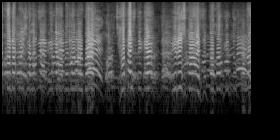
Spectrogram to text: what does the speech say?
একানব্বই সালে চাকরিতে আবেদনের বয়স সাতাইশ থেকে তিরিশ করা হয়েছে, তখন কিন্তু কোনো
